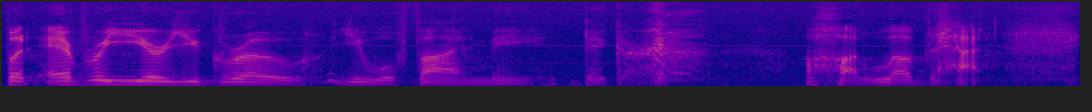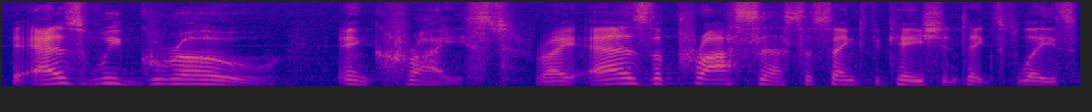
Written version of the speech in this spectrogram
But every year you grow, you will find me bigger. oh, I love that. As we grow in Christ, right, as the process of sanctification takes place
